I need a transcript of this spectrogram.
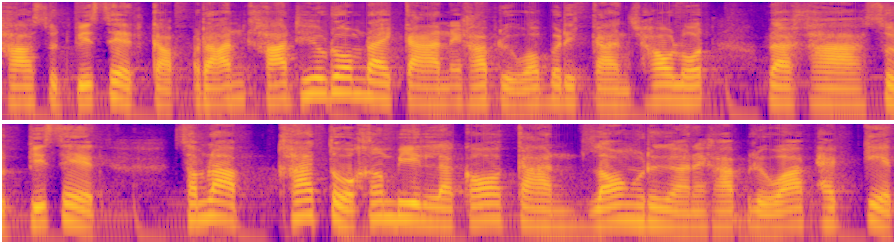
คาสุดพิเศษกับร้านค้าที่ร่วมรายการนะครับ หรือว่าบริการเช่ารถราคาสุดพิเศษ สำหรับค่าตั๋วเครื่องบินแล้วก็การล่องเรือนะครับ หรือว่าแพ็กเกจ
